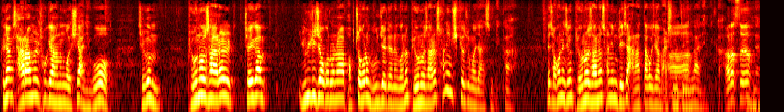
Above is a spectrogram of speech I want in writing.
그냥 사람을 소개하는 것이 아니고 지금 변호사를 저희가 윤리적으로나 법적으로 문제되는 거는 변호사를 선임시켜 준 거지 않습니까? 근데 저거는 지금 변호사는 선임되지 않았다고 제가 말씀을 아. 드린 거 아닙니까? 알았어요. 네.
